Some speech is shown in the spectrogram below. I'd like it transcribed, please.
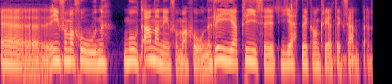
eh, information mot annan information. Reapriser är ett jättekonkret exempel.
